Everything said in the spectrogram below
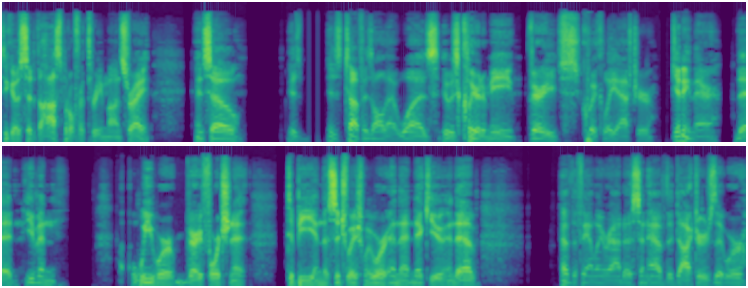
to go sit at the hospital for three months right? And so, as as tough as all that was, it was clear to me very quickly after getting there that even we were very fortunate to be in the situation we were in that NICU and to have have the family around us and have the doctors that were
